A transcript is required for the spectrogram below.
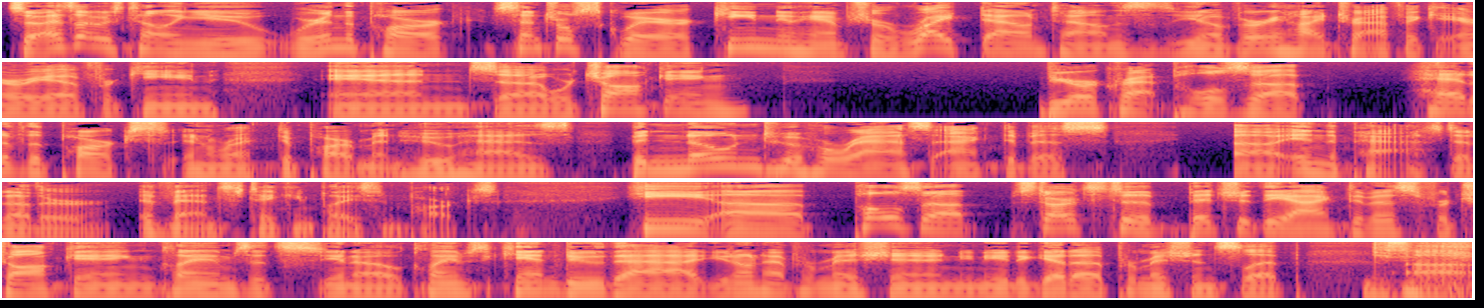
So as I was telling you, we're in the park, Central Square, Keene, New Hampshire, right downtown. This is you know very high traffic area for Keene, and uh, we're chalking. Bureaucrat pulls up, head of the Parks and Rec Department, who has been known to harass activists uh, in the past at other events taking place in parks. He uh, pulls up, starts to bitch at the activists for chalking, claims it's you know claims you can't do that, you don't have permission, you need to get a permission slip. Uh,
